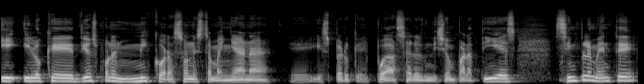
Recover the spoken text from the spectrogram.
Y, lo que Dios pone en mi corazón esta mañana, eh, y espero que pueda ser bendición para ti, es simplemente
